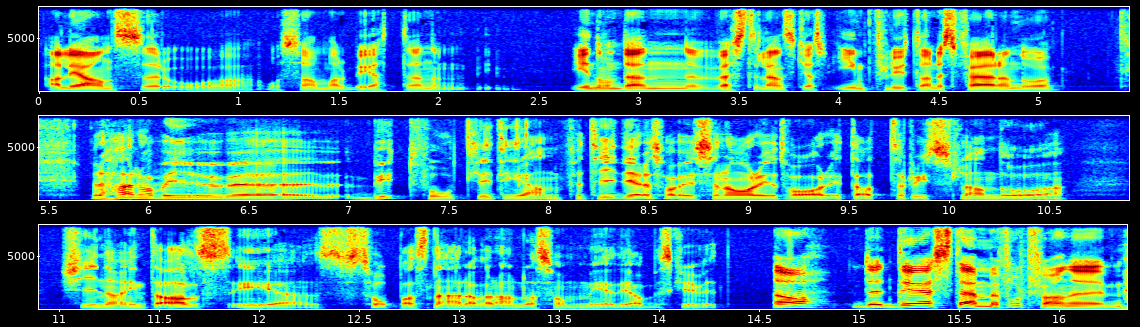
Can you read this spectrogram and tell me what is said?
allianser och, och samarbeten inom den västerländska inflytandesfären då. Men här har vi ju eh, bytt fot lite grann, för tidigare så har ju scenariot varit att Ryssland och Kina inte alls är så pass nära varandra som media har beskrivit. Ja, det, det stämmer fortfarande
